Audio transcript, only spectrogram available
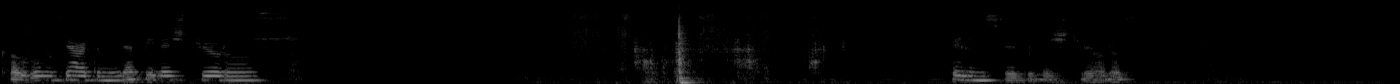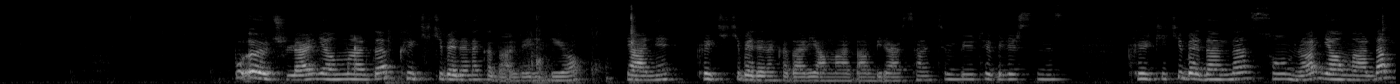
kalıbımız yardımıyla birleştiriyoruz. Belimizi birleştiriyoruz. Bu ölçüler yanlarda 42 bedene kadar veriliyor. Yani 42 bedene kadar yanlardan birer santim büyütebilirsiniz. 42 bedenden sonra yanlardan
